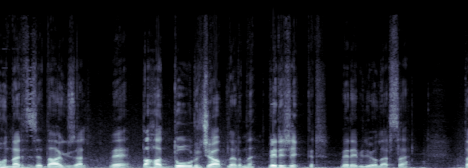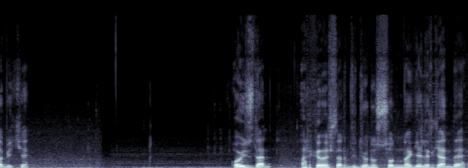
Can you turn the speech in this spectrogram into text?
Onlar size daha güzel ve daha doğru cevaplarını verecektir. Verebiliyorlarsa tabii ki. O yüzden arkadaşlar videonun sonuna gelirken de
